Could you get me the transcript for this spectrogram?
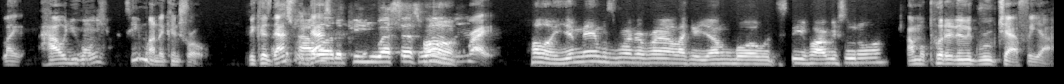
like how are you gonna Mhm. keep the team under control because that's the what power that's of the PUSS Oh, one. man. right Hold on, your man was running around like a young boy with the Steve Harvey suit on. i'm gonna put it in the group chat for y'all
